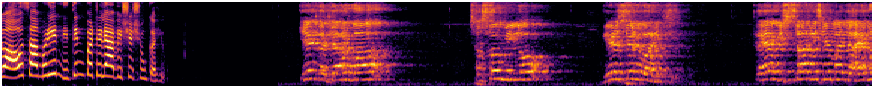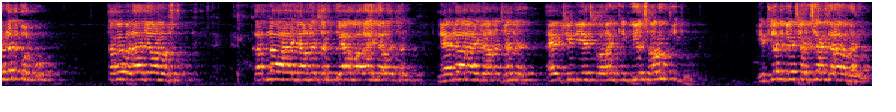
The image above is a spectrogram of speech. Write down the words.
તો આવો સાંભળીએ નીતિન પટેલે આ વિશે શું કહ્યું? એક હજારમાં છસો મિલો ભેળસેળ વાળી છે. કયા વિસ્તારની છે મારે જાહેર નથી બોલવું તમે બધા જાણો છો કરનારા જાણે છે ત્યાં વાળા જાણે છે લેનારા જાણે છે ને એમસીડીએસ વાળાએ કીધું એ સારું કીધું એટલે જ મેં ચર્ચા કરાવડાવી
